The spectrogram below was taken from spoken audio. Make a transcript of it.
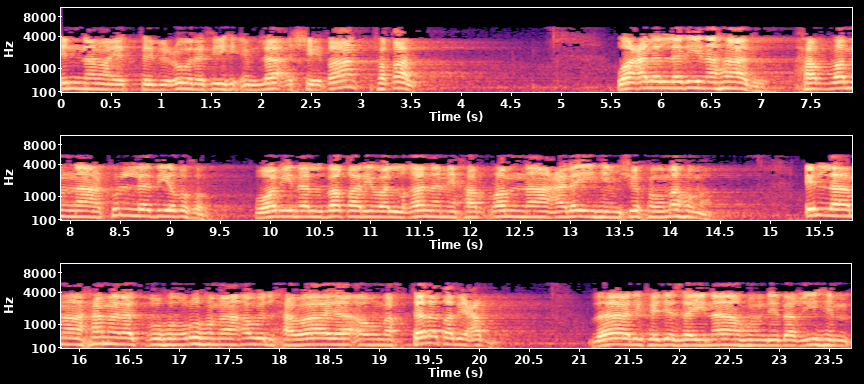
إنما يتبعون فيه إملاء الشيطان. فقال وعلى الذين هادوا حرمنا كل ذي ظفر ومن البقر والغنم حرمنا عليهم شحومهما إلا ما حملت ظهورهما أو الحوايا أو ما اختلط بعظم ذلك جزيناهم ببغيهم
